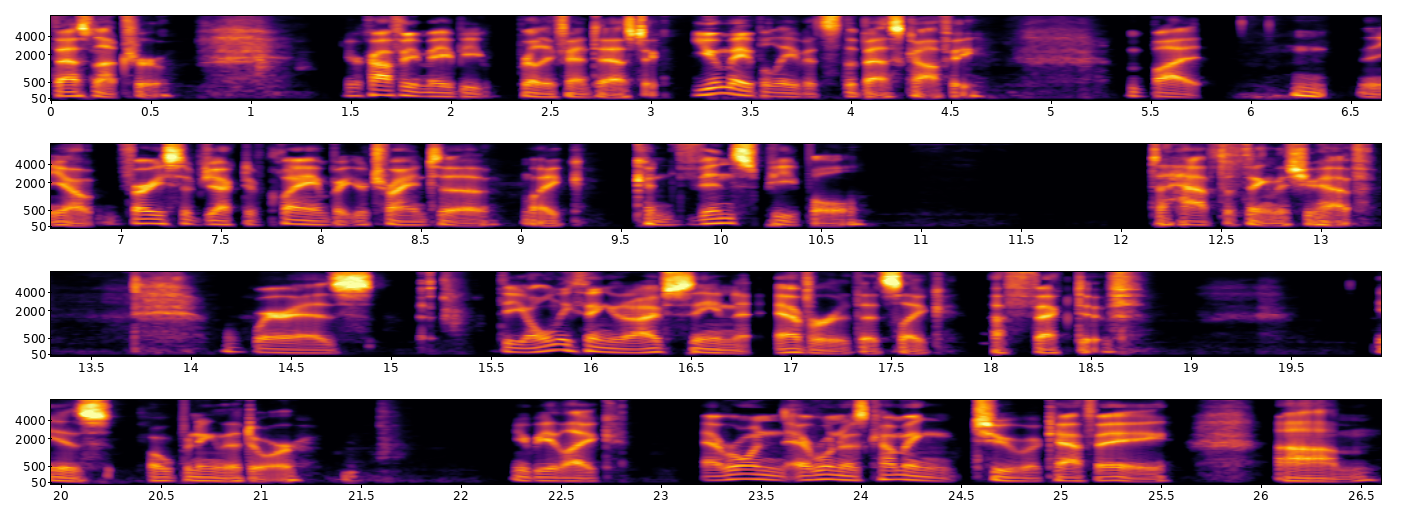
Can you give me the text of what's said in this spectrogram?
that's not true. Your coffee may be really fantastic. You may believe it's the best coffee, but you know, very subjective claim, but you're trying to like convince people to have the thing that you have. Whereas the only thing that I've seen ever that's like effective is opening the door. You'd be like, everyone everyone was coming to a cafe um,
